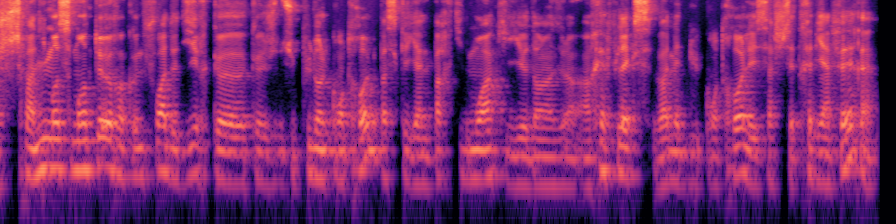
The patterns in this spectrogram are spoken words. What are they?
je serais un immense menteur, encore une fois, de dire que, que je ne suis plus dans le contrôle, parce qu'il y a une partie de moi qui, dans un réflexe, va mettre du contrôle, et ça, je sais très bien faire.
